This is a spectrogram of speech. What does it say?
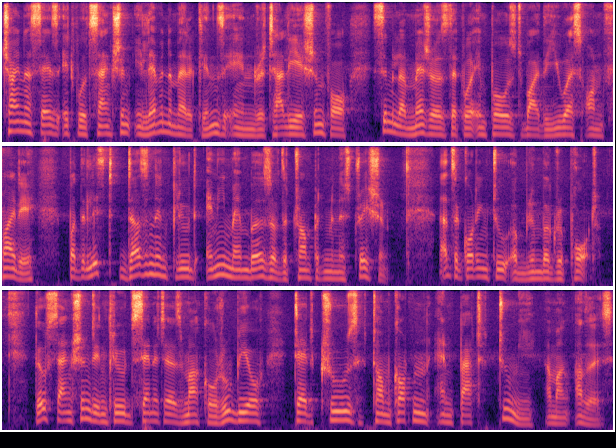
China says it will sanction 11 Americans in retaliation for similar measures that were imposed by the US on Friday, but the list doesn't include any members of the Trump administration. That's according to a Bloomberg report. Those sanctioned include Senators Marco Rubio, Ted Cruz, Tom Cotton, and Pat Toomey, among others.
